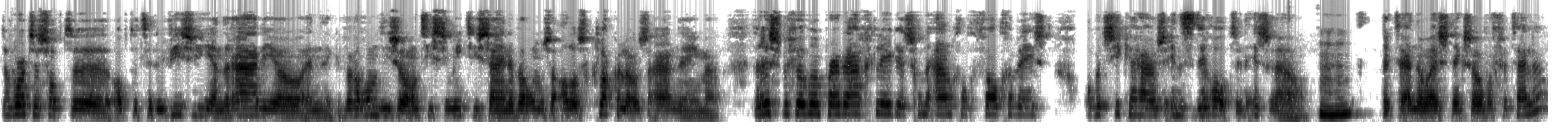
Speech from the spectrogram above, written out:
er wordt dus op de, op de televisie en de radio en waarom die zo antisemitisch zijn en waarom ze alles klakkeloos aannemen. Er is bijvoorbeeld een paar dagen geleden is er een aanval geweest op het ziekenhuis in Sderot in Israël. Mm -hmm. Met de NOS niks over vertellen.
